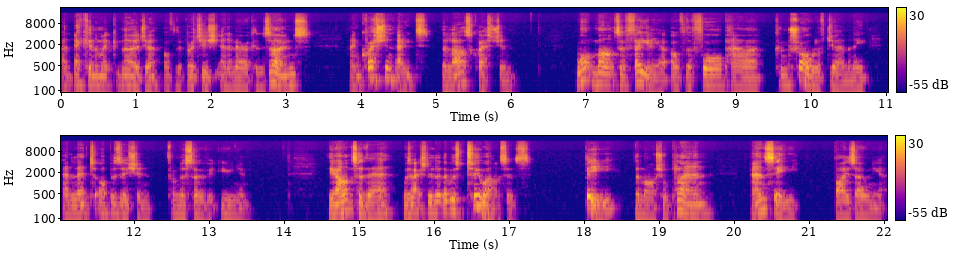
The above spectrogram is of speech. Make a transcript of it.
An economic merger of the British and American zones. And question 8, the last question. What marked a failure of the four power control of Germany and led to opposition from the Soviet Union? The answer there was actually that there was two answers. B. The Marshall Plan, and C. Bizonia.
